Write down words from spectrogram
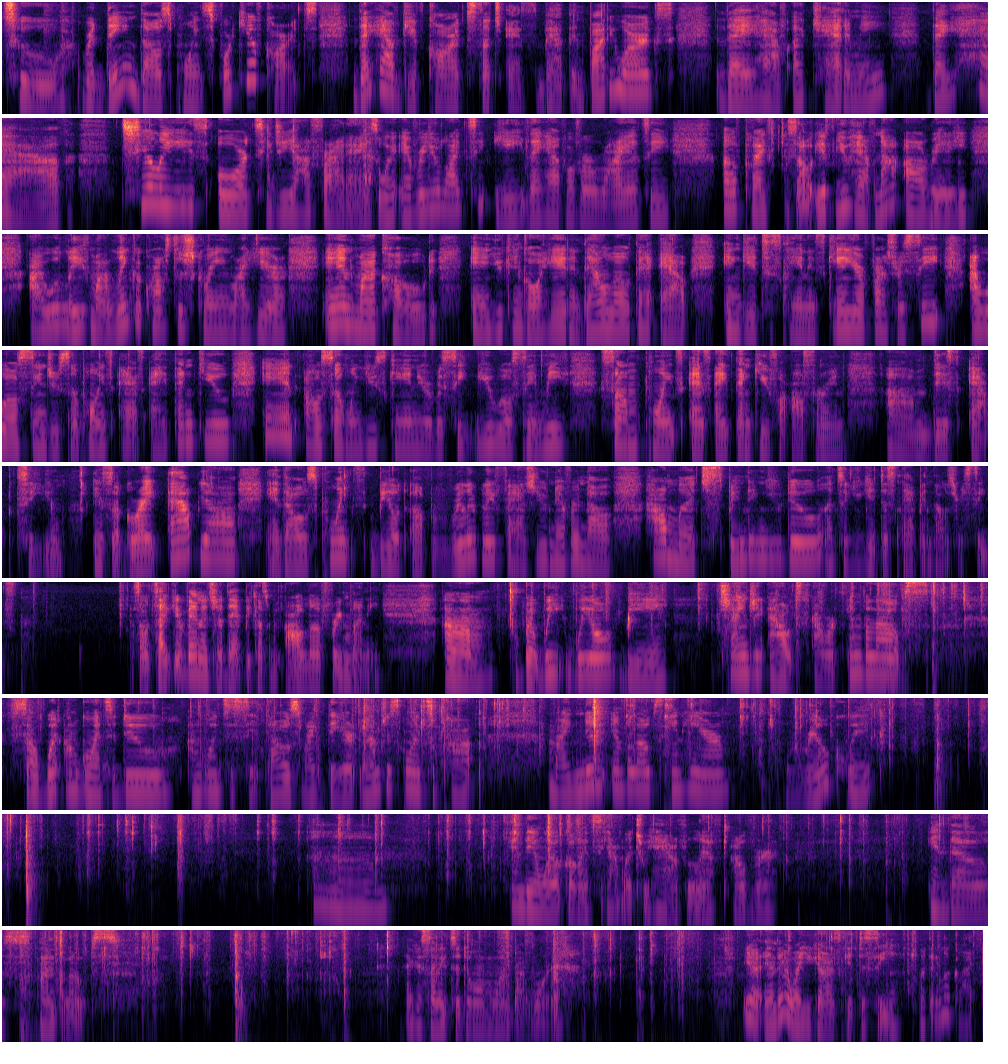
to redeem those points for gift cards. They have gift cards such as Bath and Body Works, they have Academy, they have Chili's or TGI Fridays, wherever you like to eat. They have a variety of places. So if you have not already, I will leave my link across the screen right here and my code. And you can go ahead and download that app and get to scan and scan your first receipt. I will send you some points as a thank you. And also when you scan your receipt, you will send me some points as a thank you for offering um, this app to you. It's a great app, y'all, and those points build up really, really fast. You never know how much spending you do until you get to snapping those receipts. So take advantage of that because we all love free money. Um, but we will be changing out our envelopes. So what I'm going to do, I'm going to sit those right there and I'm just going to pop my new envelopes in here real quick. Um, and then we'll go and see how much we have left over in those envelopes. I guess I need to do them one by one. Yeah, and that way you guys get to see what they look like.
